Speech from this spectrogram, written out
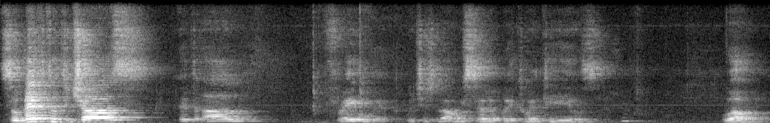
So back to the Charles et al. framework, which is now we celebrate 20 years. Wow,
